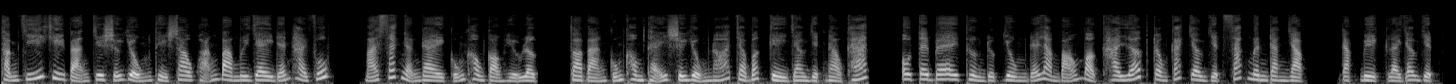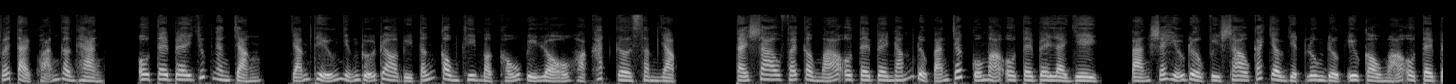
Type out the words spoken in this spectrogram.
Thậm chí khi bạn chưa sử dụng thì sau khoảng 30 giây đến 2 phút, mã xác nhận này cũng không còn hiệu lực và bạn cũng không thể sử dụng nó cho bất kỳ giao dịch nào khác. OTP thường được dùng để làm bảo mật hai lớp trong các giao dịch xác minh đăng nhập, đặc biệt là giao dịch với tài khoản ngân hàng. OTP giúp ngăn chặn, giảm thiểu những rủi ro bị tấn công khi mật khẩu bị lộ hoặc hacker xâm nhập. Tại sao phải cần mã OTP nắm được bản chất của mã OTP là gì? Bạn sẽ hiểu được vì sao các giao dịch luôn được yêu cầu mã OTP.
